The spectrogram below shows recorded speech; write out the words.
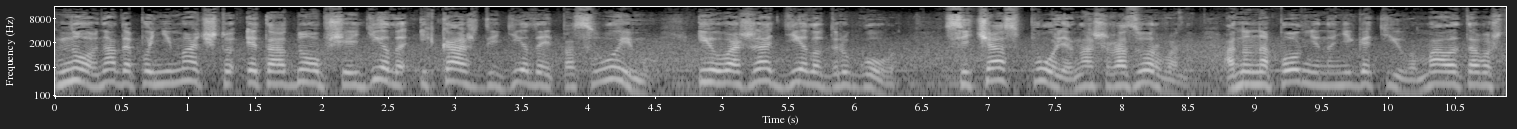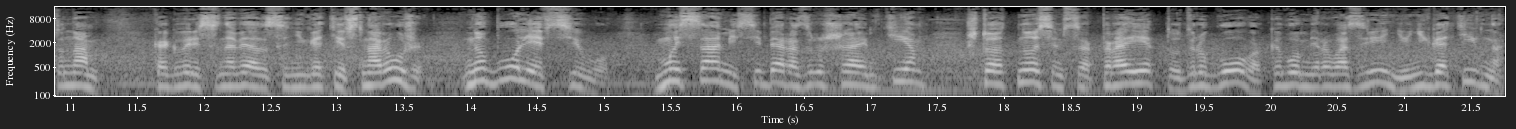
Но надо понимать, что это одно общее дело, и каждый делает по-своему, и уважать дело другого. Сейчас поле наше разорвано, оно наполнено негативом. Мало того, что нам как говорится, навязывается негатив снаружи, но более всего мы сами себя разрушаем тем, что относимся к проекту другого, к его мировоззрению негативно.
